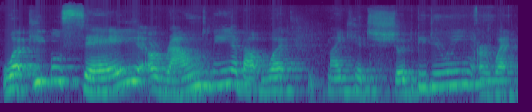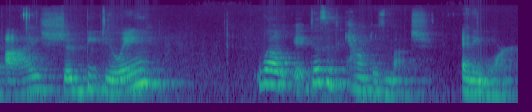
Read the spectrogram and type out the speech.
What people say around me about what my kids should be doing or what I should be doing, well, it doesn't count as much anymore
